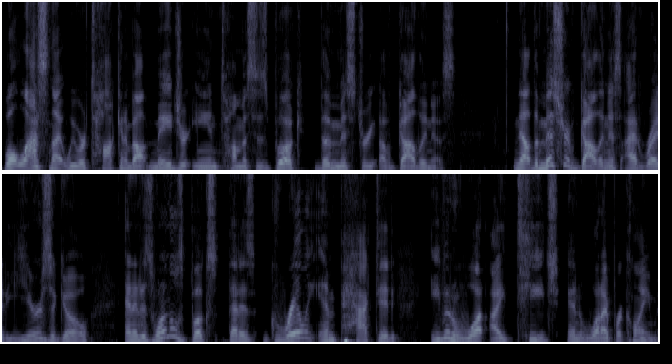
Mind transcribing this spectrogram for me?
Well, last night we were talking about Major Ian Thomas's book, The Mystery of Godliness. Now, The Mystery of Godliness I had read years ago, and it is one of those books that has greatly impacted even what I teach and what I proclaim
